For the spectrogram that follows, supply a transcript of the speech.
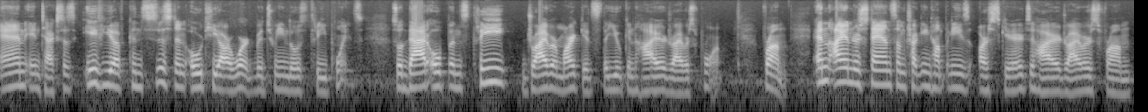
and in Texas if you have consistent OTR work between those three points. So that opens three driver markets that you can hire drivers from. from. And I understand some trucking companies are scared to hire drivers from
